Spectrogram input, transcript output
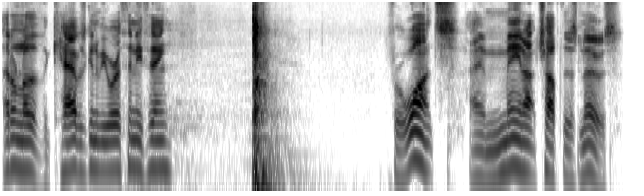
I don't know that the cab is going to be worth anything for once, I may not chop this nose.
